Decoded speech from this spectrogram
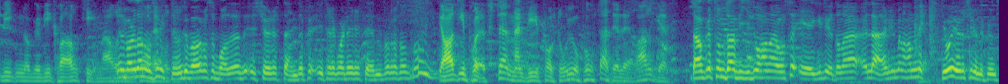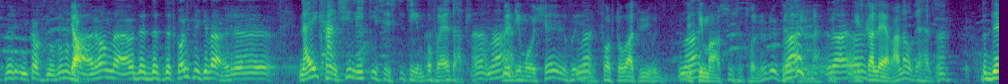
vi, noen vikartimer. Men var det da noen som visste hvem du var, og så ba deg kjøre standup i tre kvarter istedenfor? Ja, de prøvde, men de forsto jo fort at jeg lærer ikke. Det er akkurat som Davido. Han er jo også egentlig utdannet lærer, men han nekter jo å gjøre tryllekunstner i klassen og sånn. Ja. er han- Det, er jo- det, det, det skal liksom ikke være Nei, kanskje litt i siste time på fredag. Nei. Men de må ikke forstå at du, hvis de maser, så tryller du nei, nei. De skal lære noe helst. Det, det,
